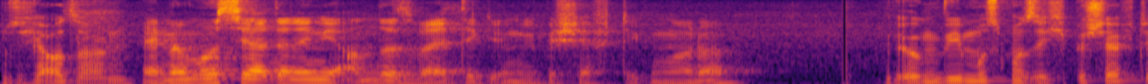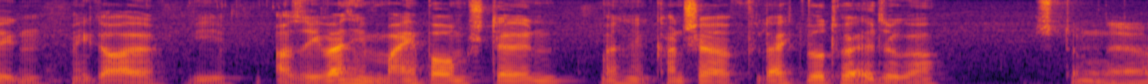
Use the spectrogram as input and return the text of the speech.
muss ich auch sagen. Ja, man muss sich halt dann irgendwie andersweitig irgendwie beschäftigen, oder? Irgendwie muss man sich beschäftigen, egal wie. Also ich weiß nicht, Maibaum stellen, weiß nicht, kannst ja vielleicht virtuell sogar. Stimmt, ja.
